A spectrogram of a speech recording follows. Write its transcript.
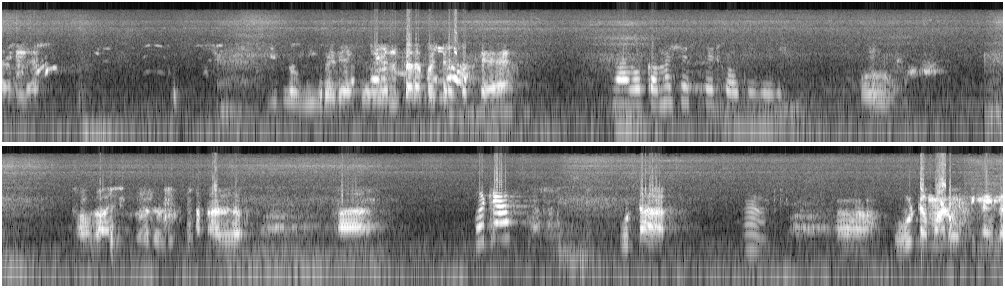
ಅಲ್ಲೇ ಇನ್ನು ಈಗ ರೆಡಿ ಆಗ್ತದೆ. ಎಲ್ಲಿ ತರ ಬೇಕಾರೆ ಕೊಟ್ಟೆ? ನಾವು ಕಮರ್ಷಿಯಲ್ ಸ್ಟ್ರೀಟ್ ಹೋಗ್ತಿದ್ದೀವಿ. ಓ. ಹೌದಾ? ಅದು ಹಾ ಊಟ? ಊಟ? ಊಟ ಮಾಡ್ಬೇಕು ಇನ್ನ ಇಲ್ಲ.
